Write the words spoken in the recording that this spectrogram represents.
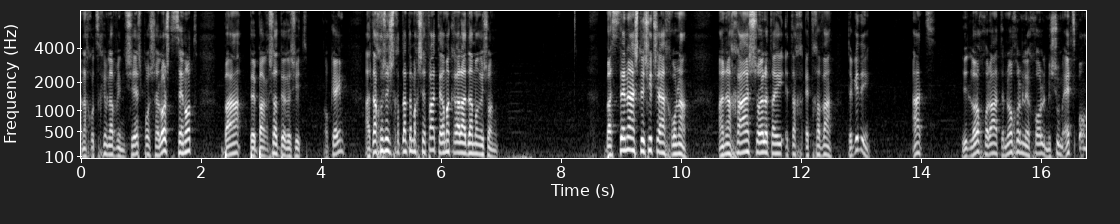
אנחנו צריכים להבין שיש פה שלוש סצנות בפרשת בראשית, אוקיי? אתה חושב שהתחתנת מכשפה? תראה מה קרה לאדם הראשון. בסצנה השלישית של האחרונה, הנחש שואל את, את, את חווה, תגידי, את לא יכולה, אתם לא יכולים לאכול משום עץ פה?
